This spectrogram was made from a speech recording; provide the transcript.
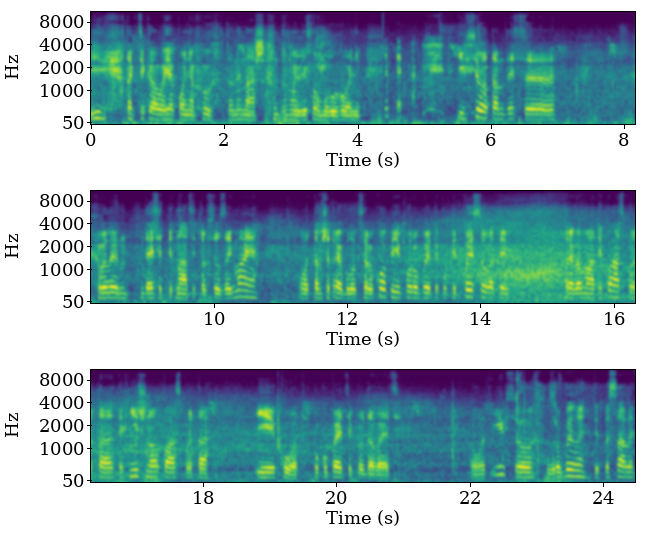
І так цікаво, я поняв, фу, то не наша. Думаю, в якому вагоні. І все, там десь е, хвилин 10-15 то все займає. От там ще треба було ксерокопії поробити, попідписувати. Треба мати паспорта, технічного паспорта і код, покупець і продавець. От, і все, зробили, підписали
